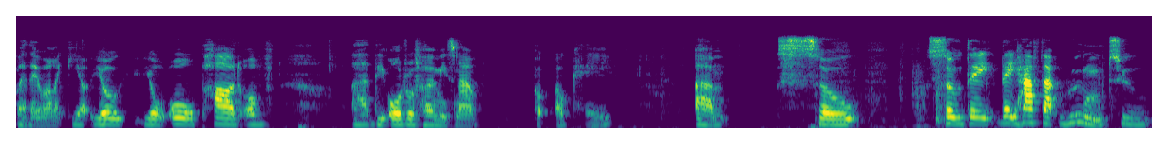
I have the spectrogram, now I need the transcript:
where they were like, you're you're, you're all part of uh, the Order of Hermes now. Okay. Um, so so they they have that room to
